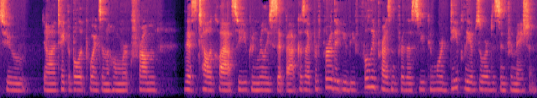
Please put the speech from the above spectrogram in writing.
to uh, take the bullet points and the homework from this teleclass so you can really sit back because I prefer that you be fully present for this so you can more deeply absorb this information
